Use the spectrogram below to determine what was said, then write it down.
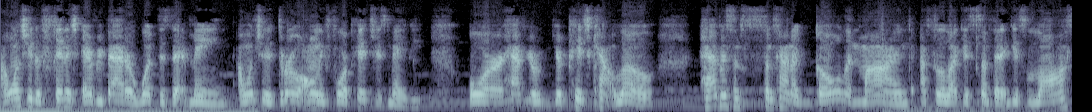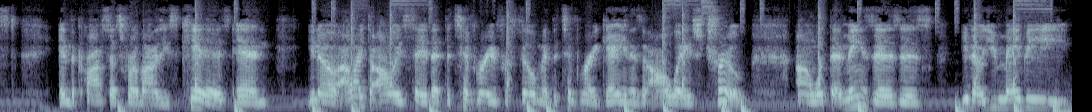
I want you to finish every batter, what does that mean? I want you to throw only four pitches, maybe, or have your your pitch count low. Having some some kind of goal in mind, I feel like it's something that gets lost in the process for a lot of these kids. And you know, I like to always say that the temporary fulfillment, the temporary gain, isn't always true. Um, what that means is, is you know, you may be,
